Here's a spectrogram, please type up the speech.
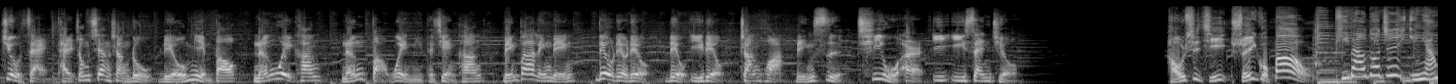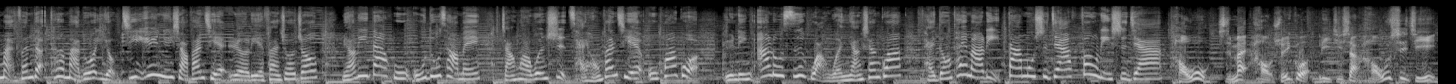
就在台中向上路刘面包，能胃康能保卫你的健康。零八零零六六六六一六，彰化零四七五二一一三九。豪士集水果报，皮薄多汁、营养满分的特马多有机玉女小番茄热烈贩售中。苗栗大湖无毒草莓、彰化温室彩虹番茄无花果、云林阿露斯网纹洋香瓜、台东太麻里大木世家凤梨世家。好物只卖好水果，立即上豪士集，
